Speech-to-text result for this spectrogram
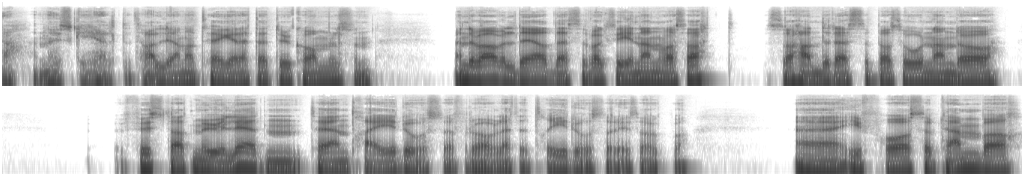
ja, Nå husker jeg helt detaljene, nå tar jeg dette etter hukommelsen, men det var vel der disse vaksinene var satt, så hadde disse personene da først hatt muligheten til en tredje dose, for det var vel etter tre doser de så på, eh, ifra september,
